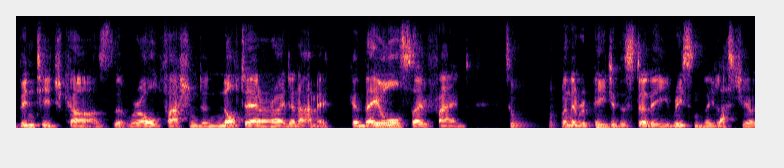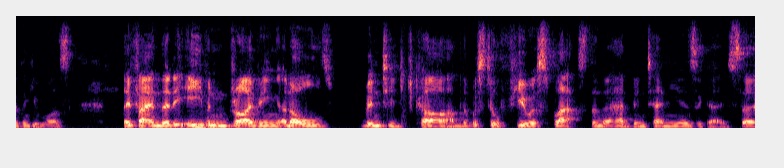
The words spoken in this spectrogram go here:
vintage cars that were old-fashioned and not aerodynamic. And they also found so when they repeated the study recently, last year I think it was, they found that even driving an old vintage car, there were still fewer splats than there had been 10 years ago. So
